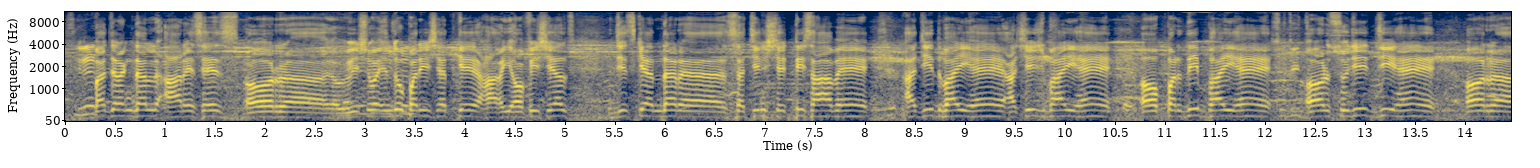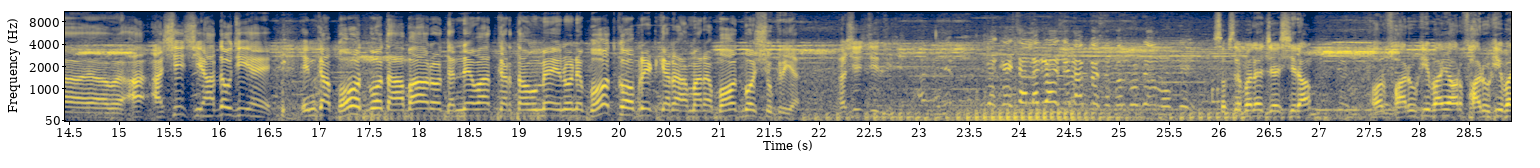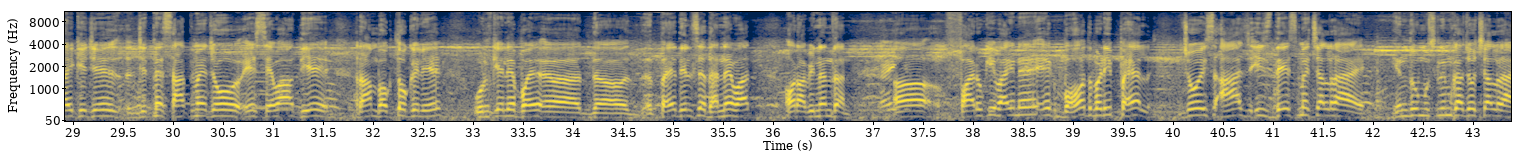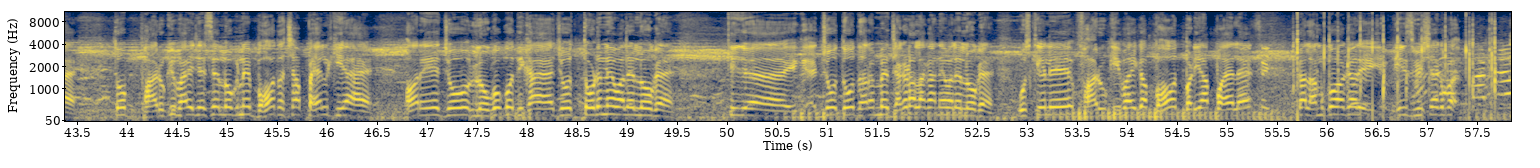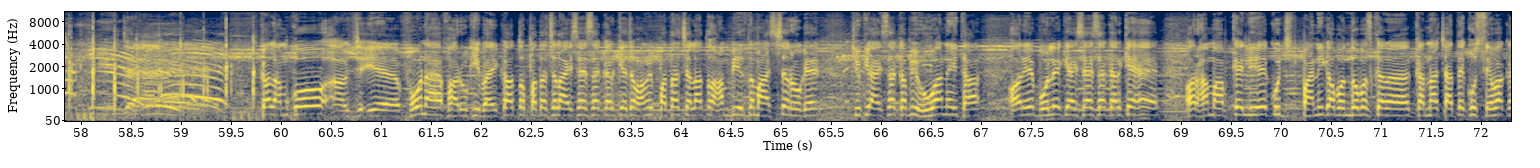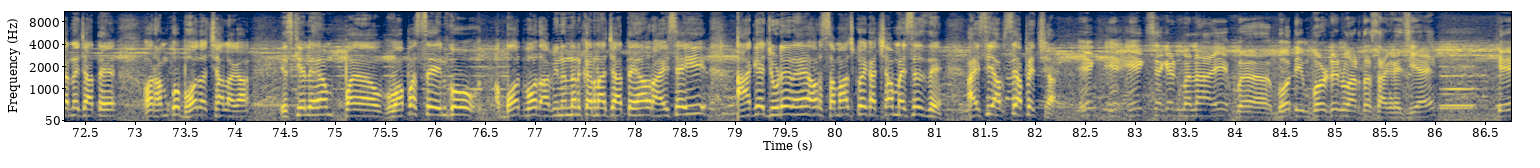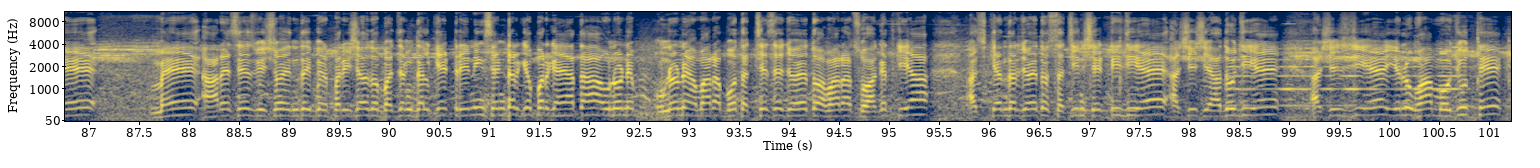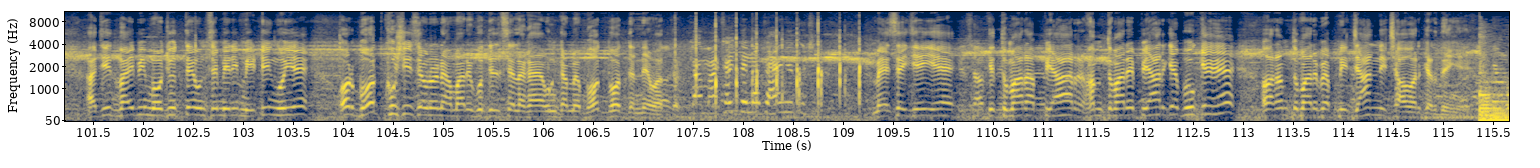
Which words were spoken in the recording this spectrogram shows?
Bajrang Dal R S S और विश्व हिंदू परिषद के ऑफिशियल्स जिसके अंदर सचिन शेट्टी साहब है अजीत भाई है आशीष भाई है और प्रदीप भाई है और सुजीत जी है और आशीष यादव जी है। इनका बहुत बहुत आभार और धन्यवाद करता हूँ मैं। इन्होंने बहुत कोऑपरेट करा हमारा। बहुत बहुत शुक्रिया। आशीष जी क्या कैसा लग रहा है सर आपका सफल प्रोग्राम होके? सबसे पहले जय श्री राम और फारूकी भाई और फारूकी भाई के जे जितने साथ में जो ये सेवा दिए राम भक्तों के लिए उनके लिए तहे दिल से धन्यवाद और अभिनंदन। फारूकी भाई ने एक बहुत बड़ी पहल जो इस आज इस देश में चल रहा है हिंदू मुस्लिम का जो चल रहा है तो फारूकी भाई जैसे लोग ने बहुत अच्छा पहल किया है और ये जो लोगों को दिखाया है जो तोड़ने वाले लोग हैं कि जो दो धर्म में झगड़ा लगाने वाले लोग हैं उसके लिए फारूकी भाई का बहुत बढ़िया पहल है कल हमको अगर इस विषय जय। कल हमको फ़ोन आया फारूकी भाई का तो पता चला ऐसा ऐसा करके जब हमें पता चला तो हम भी एकदम आश्चर्य हो गए क्योंकि ऐसा कभी हुआ नहीं था। और ये बोले कि ऐसा ऐसा करके है और हम आपके लिए कुछ पानी का बंदोबस्त कर, करना चाहते हैं कुछ सेवा करने चाहते हैं और हमको बहुत अच्छा लगा। इसके लिए हम वापस से इनको बहुत बहुत अभिनंदन करना चाहते हैं और ऐसे ही आगे जुड़े रहें और समाज को एक अच्छा मैसेज दें। ऐसी आपसे अपेक्षा। एक एक सेकंड मला बहुत इम्पोर्टंट वार्ता सांगायची आहे की मैं आरएसएस विश्व हिंदू परिषद और बजरंग दल के ट्रेनिंग सेंटर के ऊपर गया था। उन्होंने उन्होंने हमारा बहुत अच्छे से जो है तो हमारा स्वागत किया। इसके अंदर जो है तो सचिन शेट्टी जी है आशीष यादव जी है आशीष जी है ये लोग वहाँ मौजूद थे। अजीत भाई भी मौजूद थे उनसे मेरी मीटिंग हुई है और बहुत खुशी से उन्होंने हमारे को दिल से लगाया। उनका मैं बहुत बहुत धन्यवाद करता हूँ। मैसेज यही है कि तुम्हारा प्यार हम तुम्हारे प्यार के भूखे हैं और हम तुम्हारे पे अपनी जान निछावर कर देंगे।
